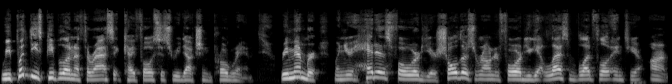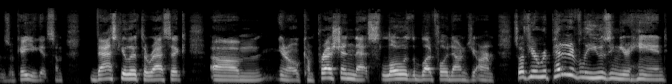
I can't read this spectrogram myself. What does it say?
We put these people on a thoracic kyphosis reduction program. Remember, when your head is forward, your shoulders are rounded forward, you get less blood flow into your arms. Okay. You get some vascular thoracic, um, you know, compression that slows the blood flow down to your arm. So if you're repetitively using your hand,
